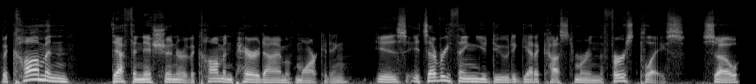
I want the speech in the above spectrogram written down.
The common definition or the common paradigm of marketing is it's everything you do to get a customer in the first place. So,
